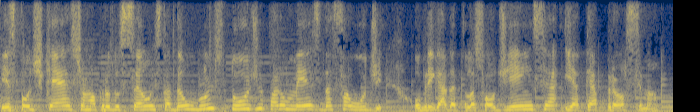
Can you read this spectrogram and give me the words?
Esse podcast é uma produção Estadão Blue Studio para o mês da saúde. Obrigada pela sua audiência e até a próxima.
